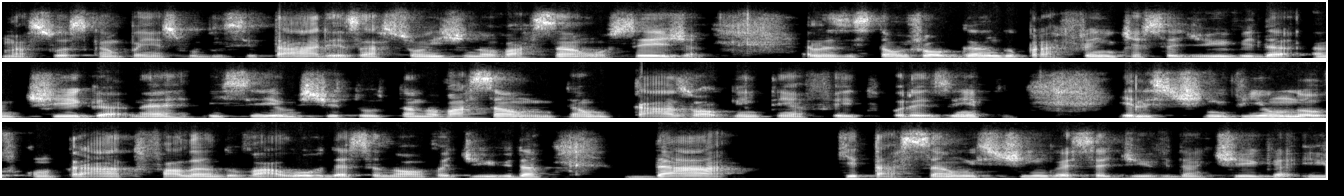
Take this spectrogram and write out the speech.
nas suas campanhas publicitárias ações de inovação, ou seja, elas estão jogando para frente essa dívida antiga, né? Esse é o Instituto da Inovação. Então, caso alguém tenha feito, por exemplo, eles te enviam um novo contrato falando o valor dessa nova dívida, dá quitação, extingue essa dívida antiga e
